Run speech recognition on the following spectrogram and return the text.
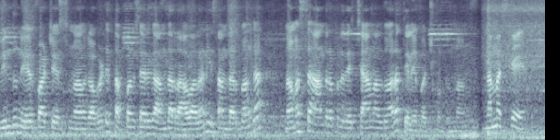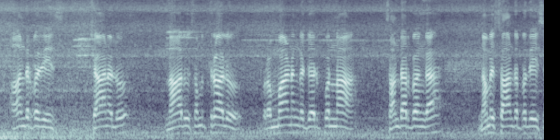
విందును ఏర్పాటు చేస్తున్నాను కాబట్టి తప్పనిసరిగా అందరు రావాలని ఈ సందర్భంగా నమస్తే ఆంధ్రప్రదేశ్ ఛానల్ ద్వారా తెలియపరుచుకుంటున్నాను. నమస్తే ఆంధ్రప్రదేశ్ ఛానల్ నాలుగు సంవత్సరాలు బ్రహ్మాండంగా జరుపుకున్న సందర్భంగా నమస్తే ఆంధ్రప్రదేశ్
